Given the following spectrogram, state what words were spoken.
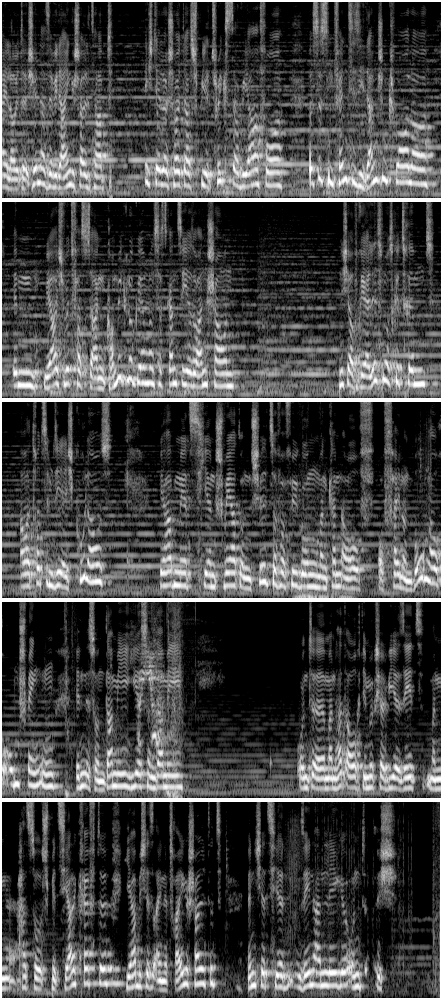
Hi Leute, schön, dass ihr wieder eingeschaltet habt. Ich stelle euch heute das Spiel Trickster VR vor. Es ist ein Fantasy Dungeon Crawler im, ja, ich würde fast sagen Comic-Look, wenn wir uns das Ganze hier so anschauen. Nicht auf Realismus getrimmt, aber trotzdem sieht er echt cool aus. Wir haben jetzt hier ein Schwert und ein Schild zur Verfügung. Man kann auf, auf Pfeil und Bogen auch umschwenken. Hinten ist so ein Dummy, hier ist so ein Dummy. Und äh, man hat auch die Möglichkeit, wie ihr seht, man hat so Spezialkräfte. Hier habe ich jetzt eine freigeschaltet. Wenn ich jetzt hier Sehne anlege und ich,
